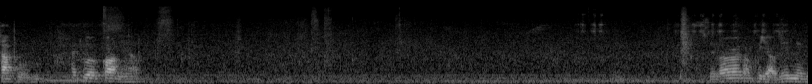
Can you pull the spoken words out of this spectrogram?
ครับผมให้ทั่วก้อนเลยครับเสร็จแล้วก็ต้องเขย่านิดนึง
